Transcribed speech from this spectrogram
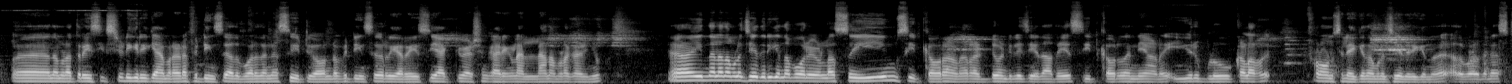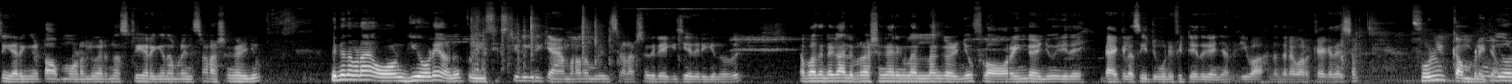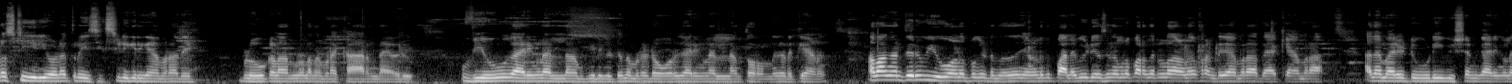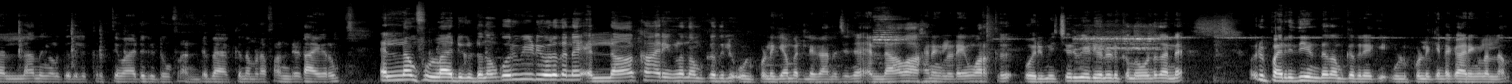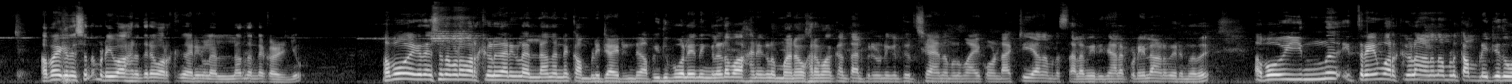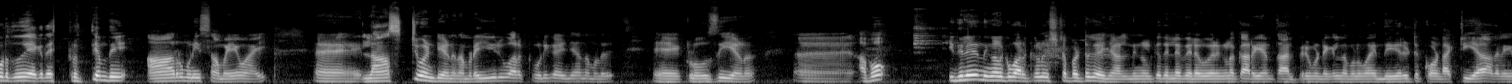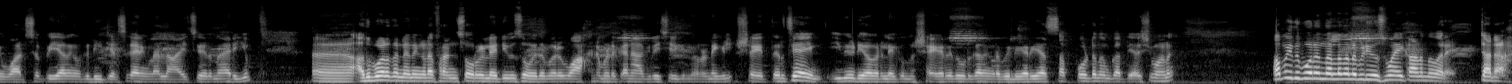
നമ്മുടെ ത്രീ സിക്സ്റ്റി ഡിഗ്രി ക്യാമറയുടെ ഫിറ്റിങ്സ് അതുപോലെ തന്നെ seat കവറിന്റെ fittings rear A C activation കാര്യങ്ങളെല്ലാം നമ്മുടെ കഴിഞ്ഞു. ഇന്നലെ നമ്മൾ ചെയ്തിരിക്കുന്ന പോലെയുള്ള സെയിം സീറ്റ് കവറാണ് റെഡ് വണ്ടിയിൽ ചെയ്ത അതേ സീറ്റ് കവർ തന്നെയാണ് ഈ ഒരു ബ്ലൂ കളർ ഫ്രോൺസിലേക്ക് നമ്മൾ ചെയ്തിരിക്കുന്നത്. അതുപോലെ തന്നെ സ്റ്റിയറിംഗ് ടോപ്പ് മോഡൽ വരുന്ന സ്റ്റിയറിംഗ് നമ്മൾ ഇൻസ്റ്റാളേഷൻ കഴിഞ്ഞു. പിന്നെ നമ്മുടെ ഓൺഗിയോടെയാണ് ത്രീ സിക്സ്റ്റി ഡിഗ്രി ക്യാമറ നമ്മൾ ഇൻസ്റ്റാളേഷൻ ഇതിലേക്ക് ചെയ്തിരിക്കുന്നത്. അപ്പോൾ അതിന്റെ കാലിബ്രേഷൻ കാര്യങ്ങളെല്ലാം കഴിഞ്ഞു. ഫ്ലോറിങ് കഴിഞ്ഞു. ഇനി ഇതേ ബാക്കിലെ സീറ്റും കൂടി ഫിറ്റ് ചെയ്ത് കഴിഞ്ഞാൽ ഈ വാഹനത്തിന്റെ വർക്ക് ഏകദേശം ഫുൾ കംപ്ലീറ്റ് ഓൺഗിയോടെ സ്റ്റീരിയോടെ ത്രീ സിക്സ്റ്റി ഡിഗ്രി ക്യാമറ അതെ ബ്ലൂ കളറിലുള്ള നമ്മുടെ കാറിന്റെ ഒരു വ്യൂ കാര്യങ്ങളെല്ലാം നമുക്ക് ഇതിൽ കിട്ടും. നമ്മുടെ ഡോർ കാര്യങ്ങളെല്ലാം തുറന്ന് കിടക്കുകയാണ്. അപ്പോൾ അങ്ങനത്തെ ഒരു വ്യൂ ആണ് ഇപ്പോൾ കിട്ടുന്നത്. ഞങ്ങളിത് പല വീഡിയോസിൽ നമ്മൾ പറഞ്ഞിട്ടുള്ളതാണ്. ഫ്രണ്ട് ക്യാമറ ബാക്ക് ക്യാമറ അതേമാതിരി ടു ഡി വിഷൻ കാര്യങ്ങളെല്ലാം നിങ്ങൾക്ക് ഇതിൽ കൃത്യമായിട്ട് കിട്ടും. ഫ്രണ്ട് ബാക്ക് നമ്മുടെ ഫ്രണ്ട് ടയറും എല്ലാം ഫുള്ളായിട്ട് കിട്ടും. നമുക്ക് ഒരു വീഡിയോയിൽ തന്നെ എല്ലാ കാര്യങ്ങളും നമുക്ക് ഇതിൽ ഉൾക്കൊള്ളിക്കാൻ പറ്റില്ല. കാരണം വെച്ച് കഴിഞ്ഞാൽ എല്ലാ വാഹനങ്ങളുടെയും വർക്ക് ഒരുമിച്ച് ഒരു വീഡിയോയിൽ എടുക്കുന്നതുകൊണ്ട് തന്നെ ഒരു പരിധിയുണ്ട് നമുക്കിതിലേക്ക് ഉൾക്കൊള്ളിക്കേണ്ട കാര്യങ്ങളെല്ലാം. അപ്പോൾ ഏകദേശം നമ്മുടെ ഈ വാഹനത്തിന്റെ വർക്ക് കാര്യങ്ങളെല്ലാം തന്നെ കഴിഞ്ഞു. അപ്പോൾ ഏകദേശം നമ്മുടെ വർക്കുകൾ കാര്യങ്ങളെല്ലാം തന്നെ കംപ്ലീറ്റ് ആയിട്ടുണ്ട്. അപ്പോൾ ഇതുപോലെ നിങ്ങളുടെ വാഹനങ്ങൾ മനോഹരമാക്കാൻ താല്പര്യമുണ്ടെങ്കിൽ തീർച്ചയായും നമ്മളുമായി കോൺടാക്റ്റ് ചെയ്യുക. നമ്മുടെ സ്ഥലം ഇരിഞ്ഞാലക്കുടയിലാണ് വരുന്നത്. അപ്പോൾ ഇന്ന് ഇത്രയും വർക്കുകളാണ് നമ്മൾ കംപ്ലീറ്റ് ചെയ്ത് കൊടുത്തത്. ഏകദേശം കൃത്യം ദേ ആറ് മണി സമയമായി. ലാസ്റ്റ് വണ്ടിയാണ്. നമ്മുടെ ഈ ഒരു വർക്ക് കൂടി കഴിഞ്ഞാൽ നമ്മൾ ക്ലോസ് ചെയ്യാണ്. അപ്പോൾ ഇതിൽ നിങ്ങൾക്ക് വർക്കുകൾ ഇഷ്ടപ്പെട്ട് കഴിഞ്ഞാൽ നിങ്ങൾക്ക് ഇതിന്റെ വില വിവരങ്ങളൊക്കെ അറിയാൻ താല്പര്യമുണ്ടെങ്കിൽ നമ്മളുമായി നേരിട്ട് കോൺടാക്ട് ചെയ്യുക. അതല്ലെങ്കിൽ വാട്സപ്പ് ചെയ്യുക. നിങ്ങൾക്ക് ഡീറ്റെയിൽസ് കാര്യങ്ങളെല്ലാം അയച്ചു തരുന്നതായിരിക്കും. അതുപോലെ തന്നെ നിങ്ങളുടെ ഫ്രണ്ട്സോ റിലേറ്റീവ്സോ ഇതുപോലെ വാഹനം എടുക്കാൻ ആഗ്രഹിച്ചിരിക്കുന്നവരുണ്ടെങ്കിൽ ഷെയർ തീർച്ചയായും ഈ വീഡിയോ അവരിലേക്കൊന്ന് ഷെയർ ചെയ്ത് കൊടുക്കുക നിങ്ങളുടെ വിലയേറിയ സപ്പോർട്ട് നമുക്ക് അത്യാവശ്യമാണ്. അപ്പോൾ ഇതുപോലെ നല്ല നല്ല വീഡിയോസുമായി കാണുന്നവരെ ടാറ്റാ.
